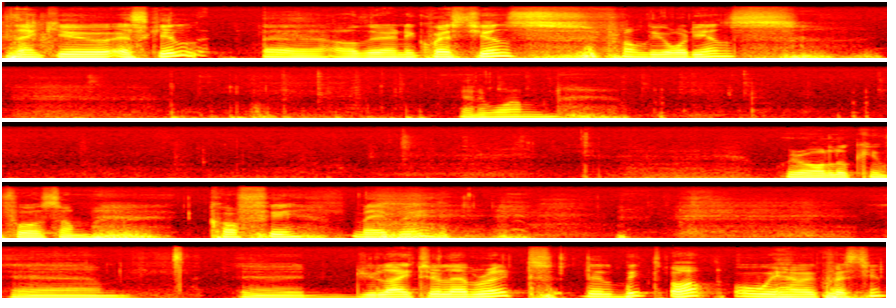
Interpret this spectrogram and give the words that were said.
Thank you, Eskil. Uh, are there any questions from the audience? Anyone? We're all looking for some coffee, maybe. Um, uh, do you like to elaborate a little bit? Oh, oh, we have a question.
